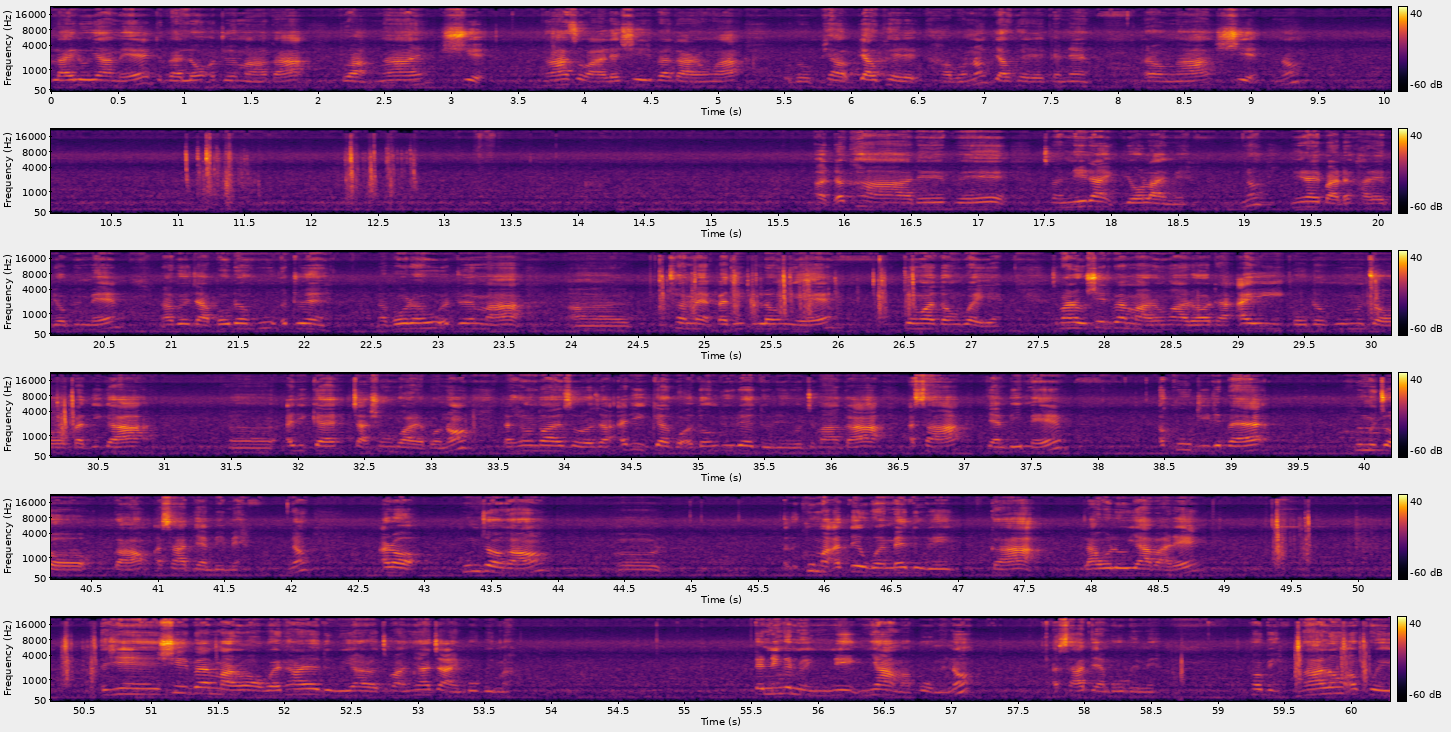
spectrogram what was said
လိုက်လို့ရမယ်တစ်ပတ်လုံးအတွင်းမှာကသူက9 8 9ဆိုတာလည်းရှေ့တစ်ပတ်ကတော့ကဟိုတို့ဖြောက်ပျောက်ခဲ့တဲ့ဟာပေါ့နော်ပျောက်ခဲ့တဲ့ကနန်းအဲ့တော့9 8နော် အတခါတည်းပဲကျွန်တော်နေ့တိုင်းပြောလိုက်မယ်နော်နေ့တိုင်းပါတခါတည်းပြောပြမယ်နောက်ပြီးကြဗုဒ္ဓဟူးအတွင်းနော်ဗုဒ္ဓဟူးအတွင်းမှာအာထွက်မဲ့ပတိတစ်လုံးရယ်တင်ဝက်သုံးခွက်ရယ်ကျမတို့ရှေ့တစ်ပတ်မှာတော့ကတော့ဒါအဲ့ဒီဗုဒ္ဓဟူးမကျော်ပတိကအဲအဲ့ဒီကက်ကြာရှုံးသွားတယ်ပေါ့နော်ကြာရှုံးသွားရဲဆိုတော့じゃအဲ့ဒီကက်ကိုအသုံးပြုတဲ့သူတွေကိုကျမကအစားပြန်ပေးမယ်အခုဒီတစ်ပတ်ဟူးမကျော်ကောင်အစားပြန်ပေးမယ်နော်အဲ့တော့ဟူးမကျော်ကောင်ဟို အခုမှအစ်စ်ဝင်မဲ့သူတွေကလာဝယ်လို့ရပါတယ်အရင်ရှေ့ဘက်မှာတော့ဝယ်ထားတဲ့သူတွေကတော့ကျမညကြရင်ပို့ပေးမှာတနင်္ဂနွေနေ့ညမှာပို့မယ်နော်အစားပြန်ပို့ပေးမယ်ဟုတ်ပြီငါးလုံးအခွေ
